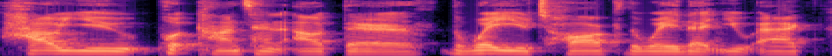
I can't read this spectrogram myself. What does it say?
how you put content out there, the way you talk, the way that you act.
